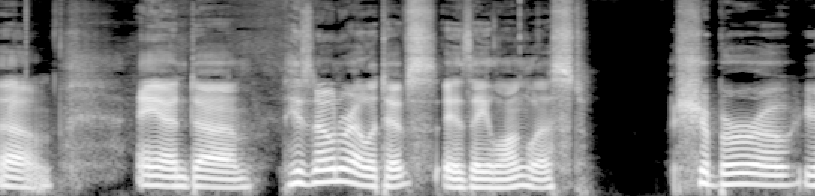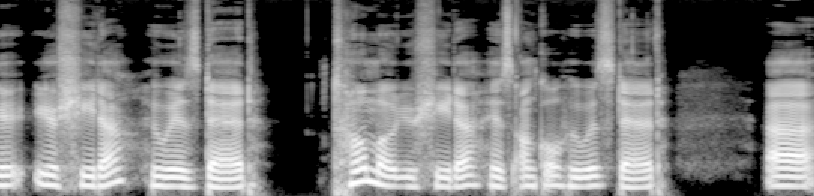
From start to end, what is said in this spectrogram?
Um, and um, his known relatives is a long list. Shiburo y- Yoshida, who is dead. Tomo Yoshida, his uncle, who is dead. Uh,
